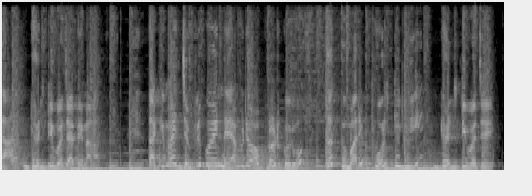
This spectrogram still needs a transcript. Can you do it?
ना, घंटी बजा देना। ताकि मैं जब भी कोई नया वीडियो अपलोड करूँ तो तुम्हारी फ़ोन की भी घंटी बजे।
